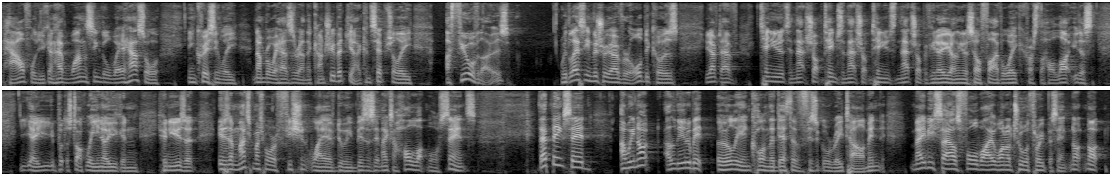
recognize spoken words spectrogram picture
powerful. You can have one single warehouse, or increasingly number of warehouses around the country, but you know conceptually a few of those with less inventory overall because you have to have 10 units in that shop 10 units in that shop 10 units in that shop if you know you're only going to sell five a week across the whole lot you just you, know, you put the stock where you know you can, can use it it is a much much more efficient way of doing business it makes a whole lot more sense that being said are we not a little bit early in calling the death of physical retail? I mean, maybe sales fall by one or two or three percent. Not not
